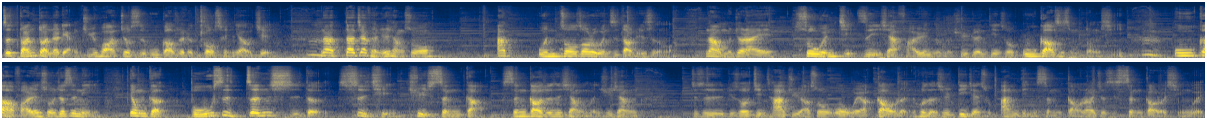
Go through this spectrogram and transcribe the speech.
这短短的两句话就是诬告罪的构成要件。那大家可能就想说，啊，文绉绉的文字到底是什么？那我们就来说文解字一下，法院怎么去认定说诬告是什么东西？嗯，诬告法院说就是你用一个不是真实的事情去申告，申告就是像我们去像就是比如说警察局啊说哦我要告人，或者去地检署按铃申告，那就是申告的行为。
